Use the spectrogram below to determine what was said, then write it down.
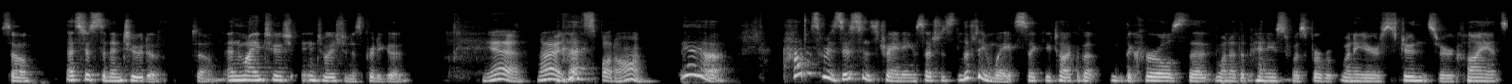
So that's just an intuitive. So and my intuition intuition is pretty good. Yeah, no, that's spot on. Yeah how does resistance training such as lifting weights like you talk about the curls that one of the pennies was for one of your students or clients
